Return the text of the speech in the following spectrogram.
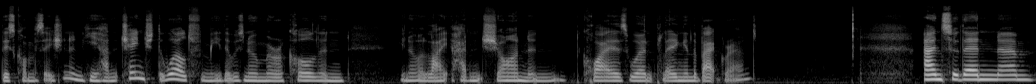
this conversation and He hadn't changed the world for me. There was no miracle and you know, a light hadn't shone and choirs weren't playing in the background. And so then, um,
